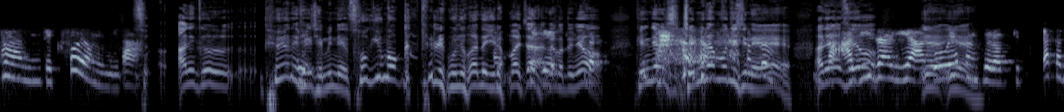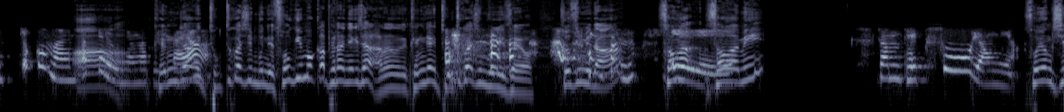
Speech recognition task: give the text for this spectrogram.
사람인 백소영입니다. 소- 아니, 그, 표현이 네. 되게 재밌네요. 소규모 카페를 운영하는 이런 말 잘 안 하거든요. 네. 굉장히 재미난 분이시네. 안녕하세요. 아기자기하고 예, 예. 약간 그렇게 약간 조그만 카페를 운영하고 굉장히 있어요. 독특하신 분이에요. 소규모 카페라는 얘기 잘 안 하는데 굉장히 독특하신 분이세요. 좋습니다. 성함, 예, 예, 예. 성함이 전 백소영이요. 소영 씨.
